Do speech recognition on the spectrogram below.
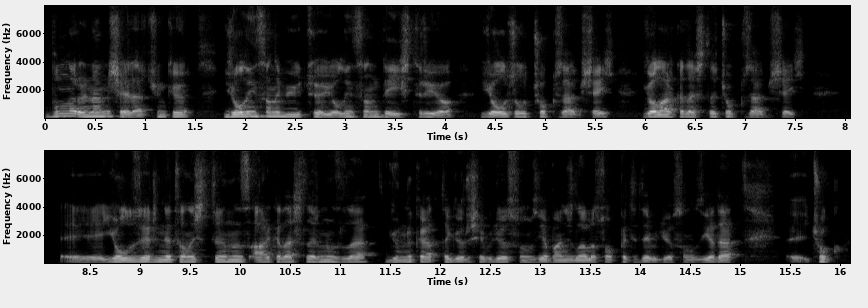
bunlar önemli şeyler. Çünkü yol insanı büyütüyor, yol insanı değiştiriyor. Yolculuk çok güzel bir şey. Yol arkadaşlığı çok güzel bir şey. Eee, yol üzerinde tanıştığınız arkadaşlarınızla günlük hayatta görüşebiliyorsunuz, yabancılarla sohbet edebiliyorsunuz ya da, eee, çok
